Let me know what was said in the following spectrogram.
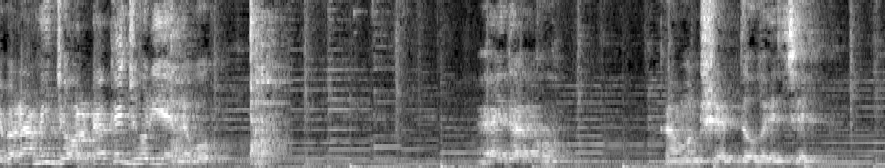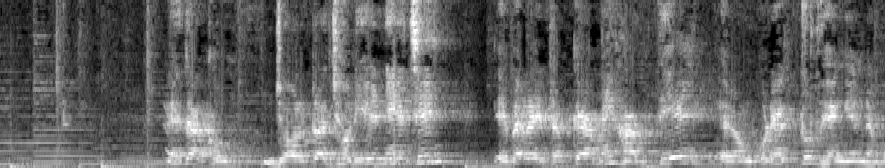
এবার আমি জলটাকে ঝরিয়ে নেব। এই দেখো, কেমন সেদ্ধ হয়েছে। এই দেখো, জলটা ঝরিয়ে নিয়েছি। এবার এটাকে আমি হাত দিয়ে এরম করে একটু ভেঙে নেব।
